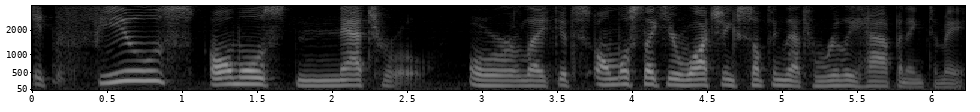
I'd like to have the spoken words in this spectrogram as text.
It feels almost natural, or like it's almost like you're watching something that's really happening to me,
